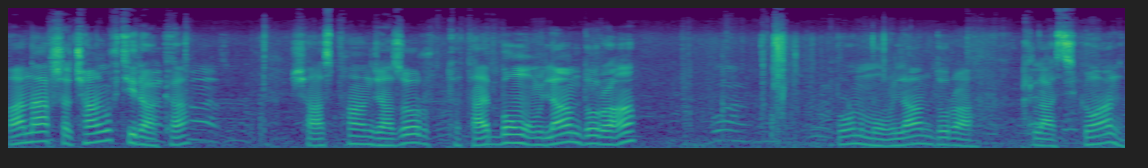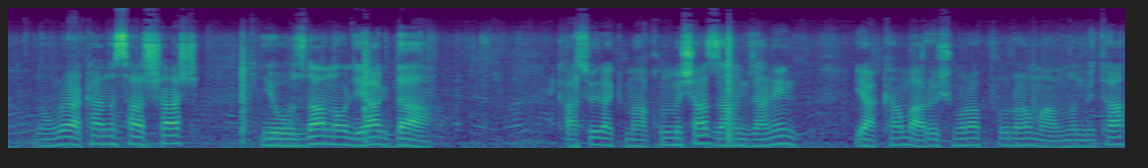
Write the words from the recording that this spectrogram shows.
ва нақша чанд гуфти рака? 65000 тай бо муомилаам дора бо муомилаам дора классикоан. Номери акана 66 1101 да касоеда ки маъқул мешавад занг бизанин яккам барои шуморо пурра маълумот мета.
